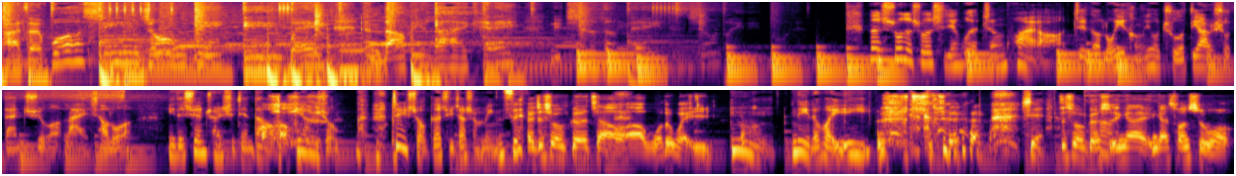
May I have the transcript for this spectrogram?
排在我心中第一位，And I'll be like Hey，你吃了没？那说着说着，时间过得真快啊！这个罗一恒又出了第二首单曲了。来，小罗，你的宣传时间到了。哦、第二首，这首歌曲叫什么名字？哎，这首歌叫啊，我的唯一。嗯，你的唯一。是。这首歌是应该、嗯、应该算是我。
